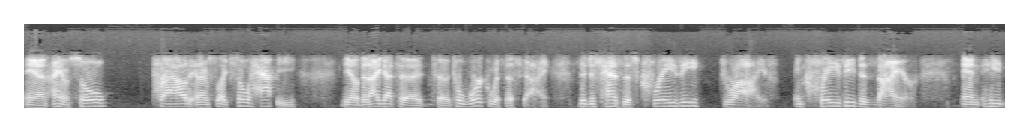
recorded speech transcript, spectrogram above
And I am so proud and I'm like so happy, you know, that I got to, to, to work with this guy that just has this crazy drive and crazy desire. And he,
